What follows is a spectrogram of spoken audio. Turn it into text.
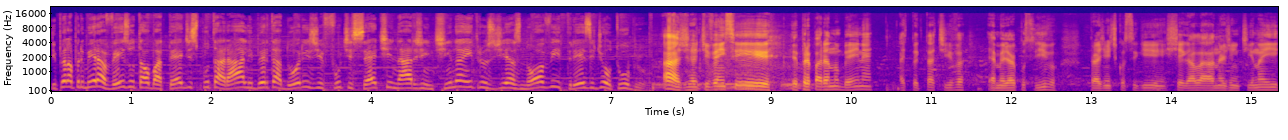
E pela primeira vez o Taubaté disputará a Libertadores de Fute 7 na Argentina entre os dias 9 e 13 de outubro. A gente vem e preparando bem, né? A expectativa é a melhor possível para a gente conseguir chegar lá na Argentina e,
